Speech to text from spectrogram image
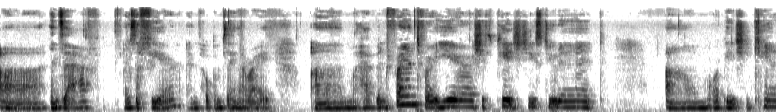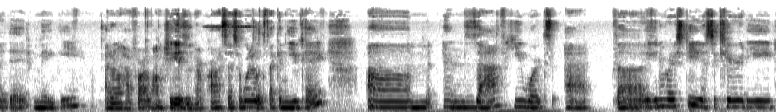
uh, and Zaf, or Zafir, I hope I'm saying that right, um, have been friends for a year. She's a PhD student um, or PhD candidate, maybe. I don't know how far along she is in her process or what it looks like in the UK. Um, and Zaf, he works at the university as security.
